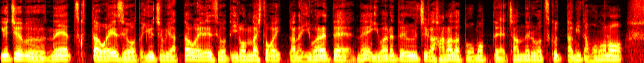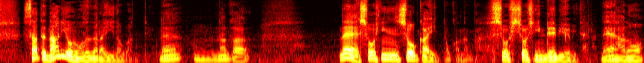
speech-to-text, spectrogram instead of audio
YouTube ね、作った方がいいですよと、YouTube やった方がいいですよっていろんな人から言われて、ね、言われてるうちが花だと思ってチャンネルを作った見たものの、さて何を載せたらいいのかね。うん、なんか、ね、商品紹介とかなんか、消費商品レビューみたいなね。あの、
